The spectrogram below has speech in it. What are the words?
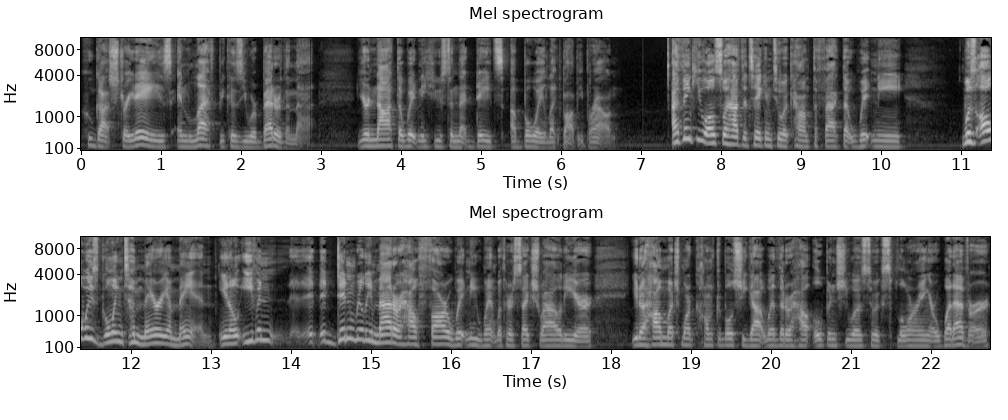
who got straight A's and left because you were better than that. You're not the Whitney Houston that dates a boy like Bobby Brown. I think you also have to take into account the fact that Whitney was always going to marry a man. You know, even it, it didn't really matter how far Whitney went with her sexuality or you know, how much more comfortable she got with it or how open she was to exploring or whatever,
